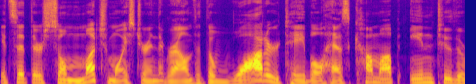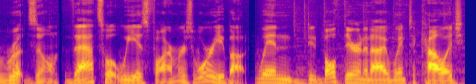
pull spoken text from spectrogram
it's that there's so much moisture in the ground that the water table has come up into the root zone. That's what we as farmers worry about. When both Darren and I went to college,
